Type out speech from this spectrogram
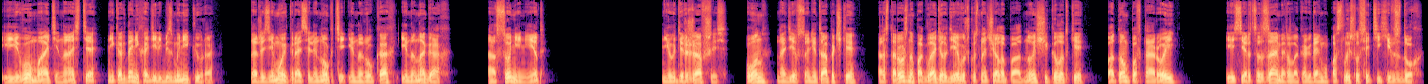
И его мать и Настя никогда не ходили без маникюра, даже зимой красили ногти и на руках, и на ногах. А Сони нет. Не удержавшись, он, надев Сони тапочки, осторожно погладил девушку сначала по одной щиколотке, потом по второй, и сердце замерло, когда ему послышался тихий вздох.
